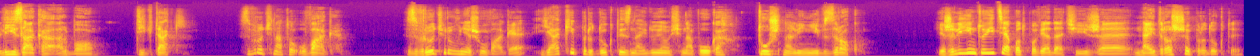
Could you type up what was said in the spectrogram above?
lizaka albo tiktaki. Zwróć na to uwagę. Zwróć również uwagę, jakie produkty znajdują się na półkach tuż na linii wzroku. Jeżeli intuicja podpowiada Ci, że najdroższe produkty,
